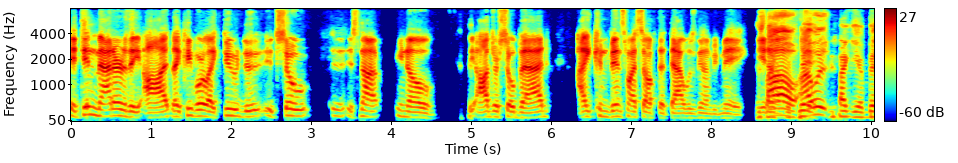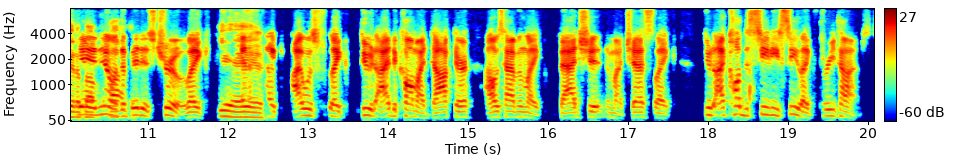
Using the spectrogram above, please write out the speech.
it didn't matter the odds. Like people were like, dude, it's so it's not you know the odds are so bad. I convinced myself that that was gonna be me. It's You like know? Oh, I bit. was- It's like your bit yeah, about no, the bit is true. Like, yeah, and, yeah. like I was like, dude, I had to call my doctor. I was having like bad shit in my chest. Like, dude, I called the CDC like three times.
